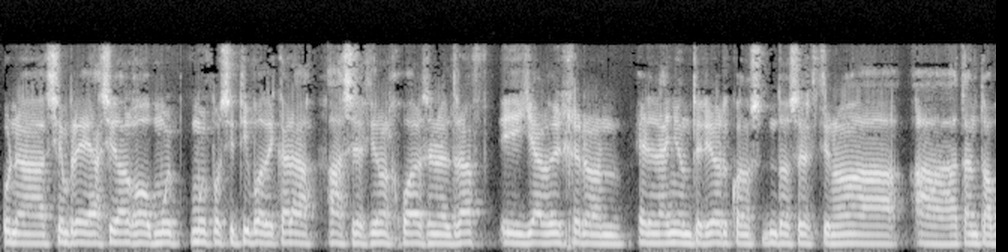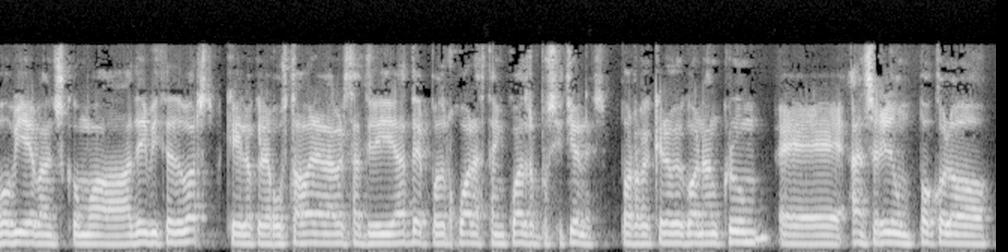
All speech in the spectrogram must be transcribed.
una, siempre ha sido algo muy, muy positivo de cara a seleccionar jugadores en el draft y ya lo dijeron el año anterior cuando seleccionó a, tanto a Bobby Evans como a David Edwards que lo que le gustaba era la versatilidad de poder jugar hasta en cuatro posiciones porque creo que con Ankrum eh, han seguido un poco lo,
